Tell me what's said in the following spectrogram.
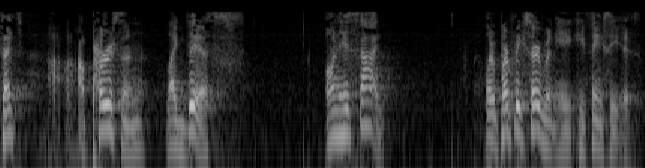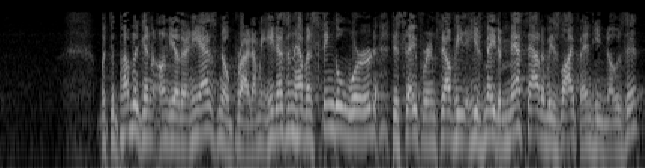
such a person like this on his side. What a perfect servant he, he thinks he is. But the publican, on the other hand, he has no pride. I mean, he doesn't have a single word to say for himself. He, he's made a mess out of his life and he knows it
